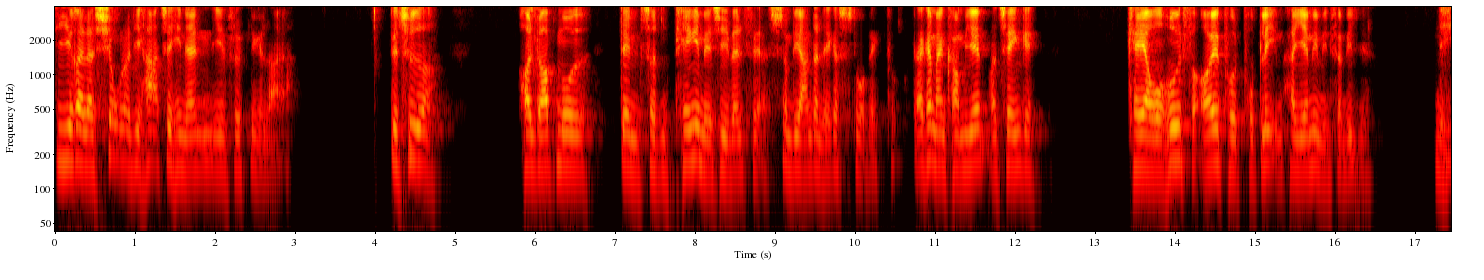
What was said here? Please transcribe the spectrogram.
de relationer, de har til hinanden i en flygtningelejr, betyder holdt op mod den sådan pengemæssige velfærd, som vi andre lægger så stor vægt på. Der kan man komme hjem og tænke, kan jeg overhovedet få øje på et problem herhjemme i min familie? Nej,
